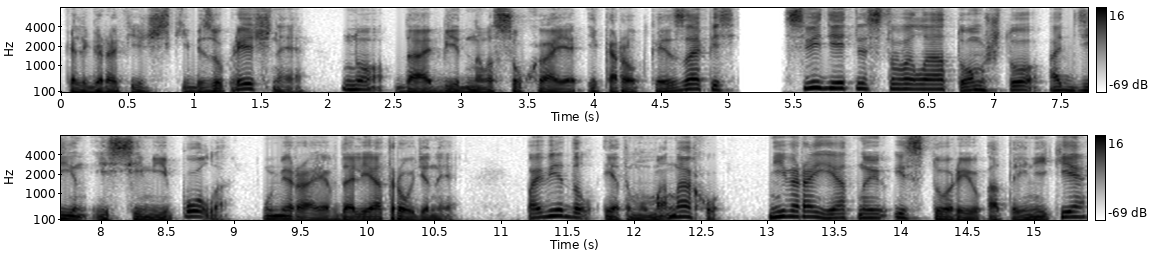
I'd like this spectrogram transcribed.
Каллиграфически безупречная, но до обидного сухая и короткая запись свидетельствовала о том, что один из семьи пола, умирая вдали от родины, поведал этому монаху невероятную историю о тайнике,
